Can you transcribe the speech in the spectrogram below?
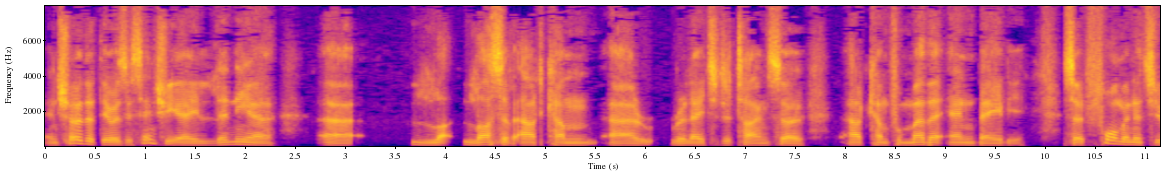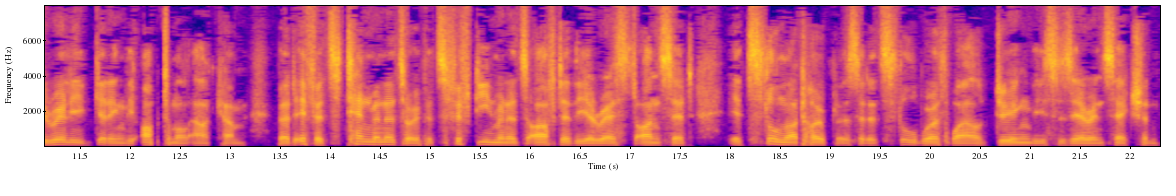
and showed that there was essentially a linear uh, lo- loss of outcome uh, related to time. So outcome for mother and baby. So at four minutes, you're really getting the optimal outcome. But if it's 10 minutes or if it's 15 minutes after the arrest onset, it's still not hopeless that it's still worthwhile doing the cesarean section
